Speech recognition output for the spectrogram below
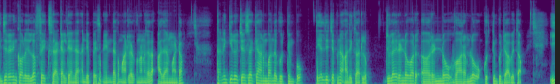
ఇంజనీరింగ్ కాలేజీలో ఫేక్స్ ఫ్యాకల్టీ అని అని చెప్పేసి నేను ఇందాక మాట్లాడుకున్నాను కదా అదే అనమాట తనిఖీలు చేశాకే అనుబంధ గుర్తింపు తేల్చి చెప్పిన అధికారులు. జూలై రెండో వార రెండో వారంలో గుర్తింపు జాబితా. ఈ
